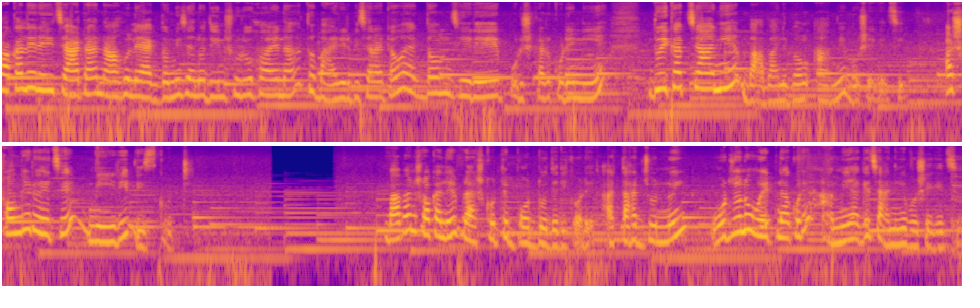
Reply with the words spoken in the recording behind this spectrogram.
সকালের এই চাটা না হলে একদমই যেন দিন শুরু হয় না। তো বাইরের বিছানাটাও একদম ঝেড়ে পরিষ্কার করে নিয়ে দুই কাপ চা নিয়ে বাবান এবং আমি বসে গেছি। আর সঙ্গে রয়েছে মেয়েরই বিস্কুট। বাবান সকালে ব্রাশ করতে বড্ড দেরি করে, আর তার জন্যই ওর জন্য ওয়েট না করে আমি আগে চা নিয়ে বসে গেছি।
